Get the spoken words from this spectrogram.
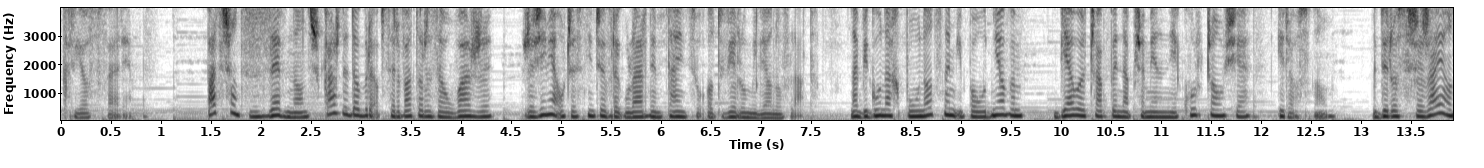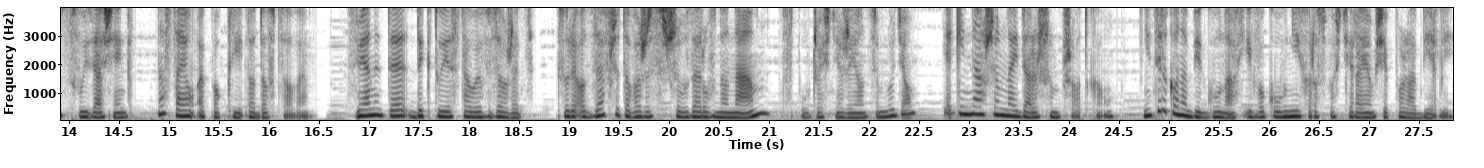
kriosfery. Patrząc z zewnątrz, każdy dobry obserwator zauważy, że Ziemia uczestniczy w regularnym tańcu od wielu milionów lat. Na biegunach północnym i południowym białe czapy naprzemiennie kurczą się i rosną. Gdy rozszerzają swój zasięg, nastają epoki lodowcowe. Zmiany te dyktuje stały wzorzec, który od zawsze towarzyszył zarówno nam, współcześnie żyjącym ludziom, jak i naszym najdalszym przodkom. Nie tylko na biegunach i wokół nich rozpościerają się pola bieli.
